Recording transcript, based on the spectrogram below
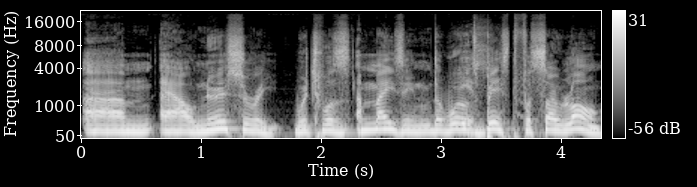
um, our nursery, which was amazing, the world's Yes. best for so long,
